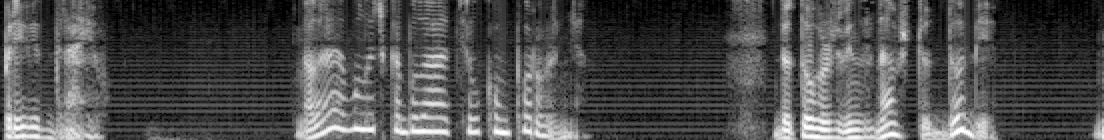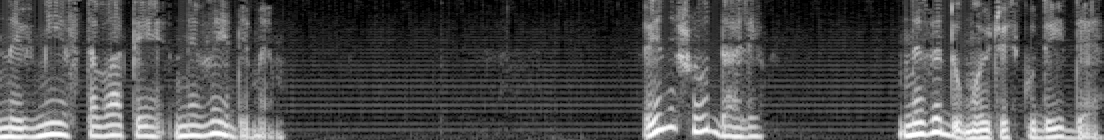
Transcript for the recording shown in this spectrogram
привід драйв. Але вуличка була цілком порожня. До того ж він знав, що Добі не вміє ставати невидимим. Він йшов далі, не задумуючись, куди йде,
